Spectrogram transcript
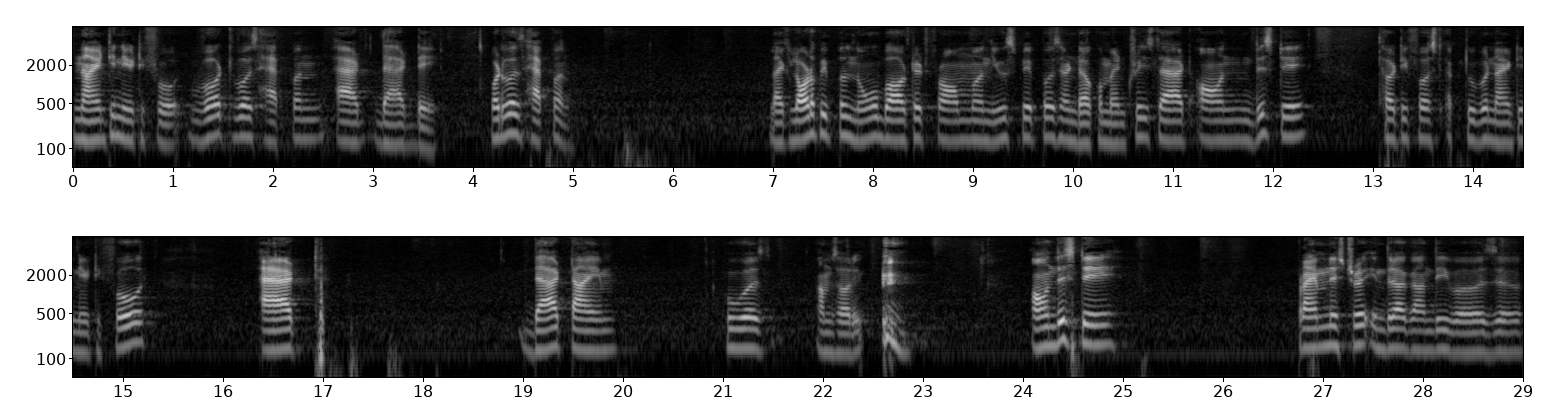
1984 what was happened at that day? What was happened like a lot of people know about it from uh, newspapers and documentaries that on this day 31st october 1984 at that time who was i'm sorry on this day prime minister indira gandhi was uh,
